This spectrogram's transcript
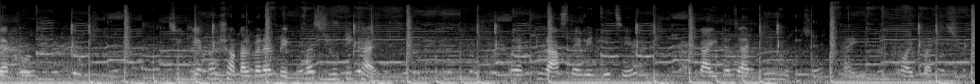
দেখো। চিকি এখন সকালবেলার ব্রেকফাস্ট রুটি খায়। ও একটু রাস্তায় বেরিয়েছে, গাড়িটা জার্কিং হচ্ছে, তাই ভয় পাচ্ছে।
